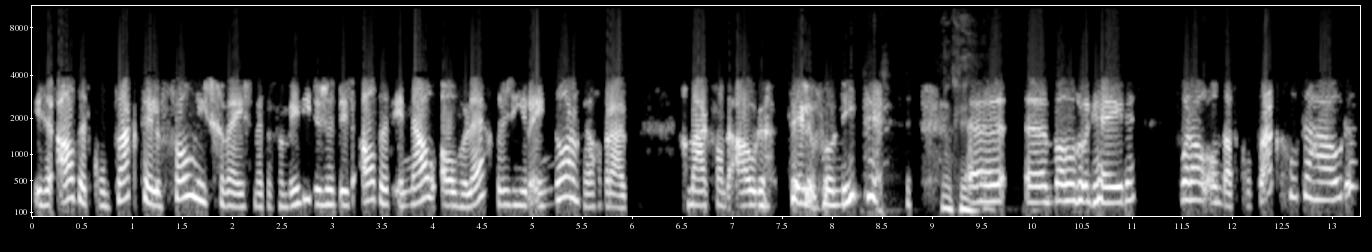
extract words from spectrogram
is er altijd contact telefonisch geweest met de familie. Dus het is altijd in nauw overleg. Er is hier enorm veel gebruik gemaakt van de oude telefonie okay. uh, uh, mogelijkheden. Vooral om dat contact goed te houden.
